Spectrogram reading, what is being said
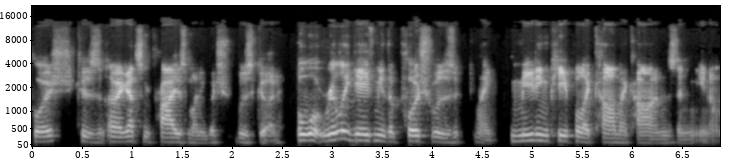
push because I got some prize money, which was good. But what really gave me the push was like meeting people at comic cons and you know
